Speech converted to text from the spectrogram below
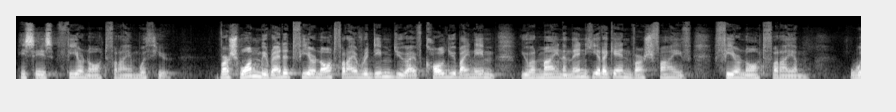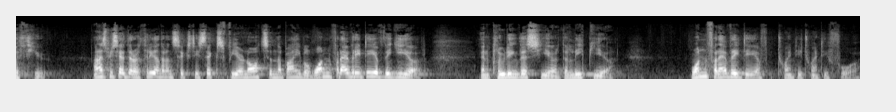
He says, Fear not, for I am with you. Verse 1, we read it, Fear not, for I have redeemed you. I have called you by name. You are mine. And then here again, verse 5, Fear not, for I am with you. And as we said, there are 366 fear nots in the Bible, one for every day of the year, including this year, the leap year. One for every day of 2024.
